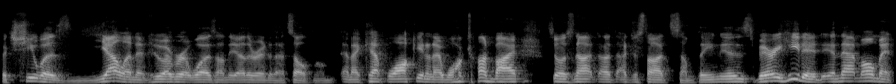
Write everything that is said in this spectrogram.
but she was yelling at whoever it was on the other end of that cell phone. And I kept walking and I walked on by. So it's not, I just thought something is very heated in that moment.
